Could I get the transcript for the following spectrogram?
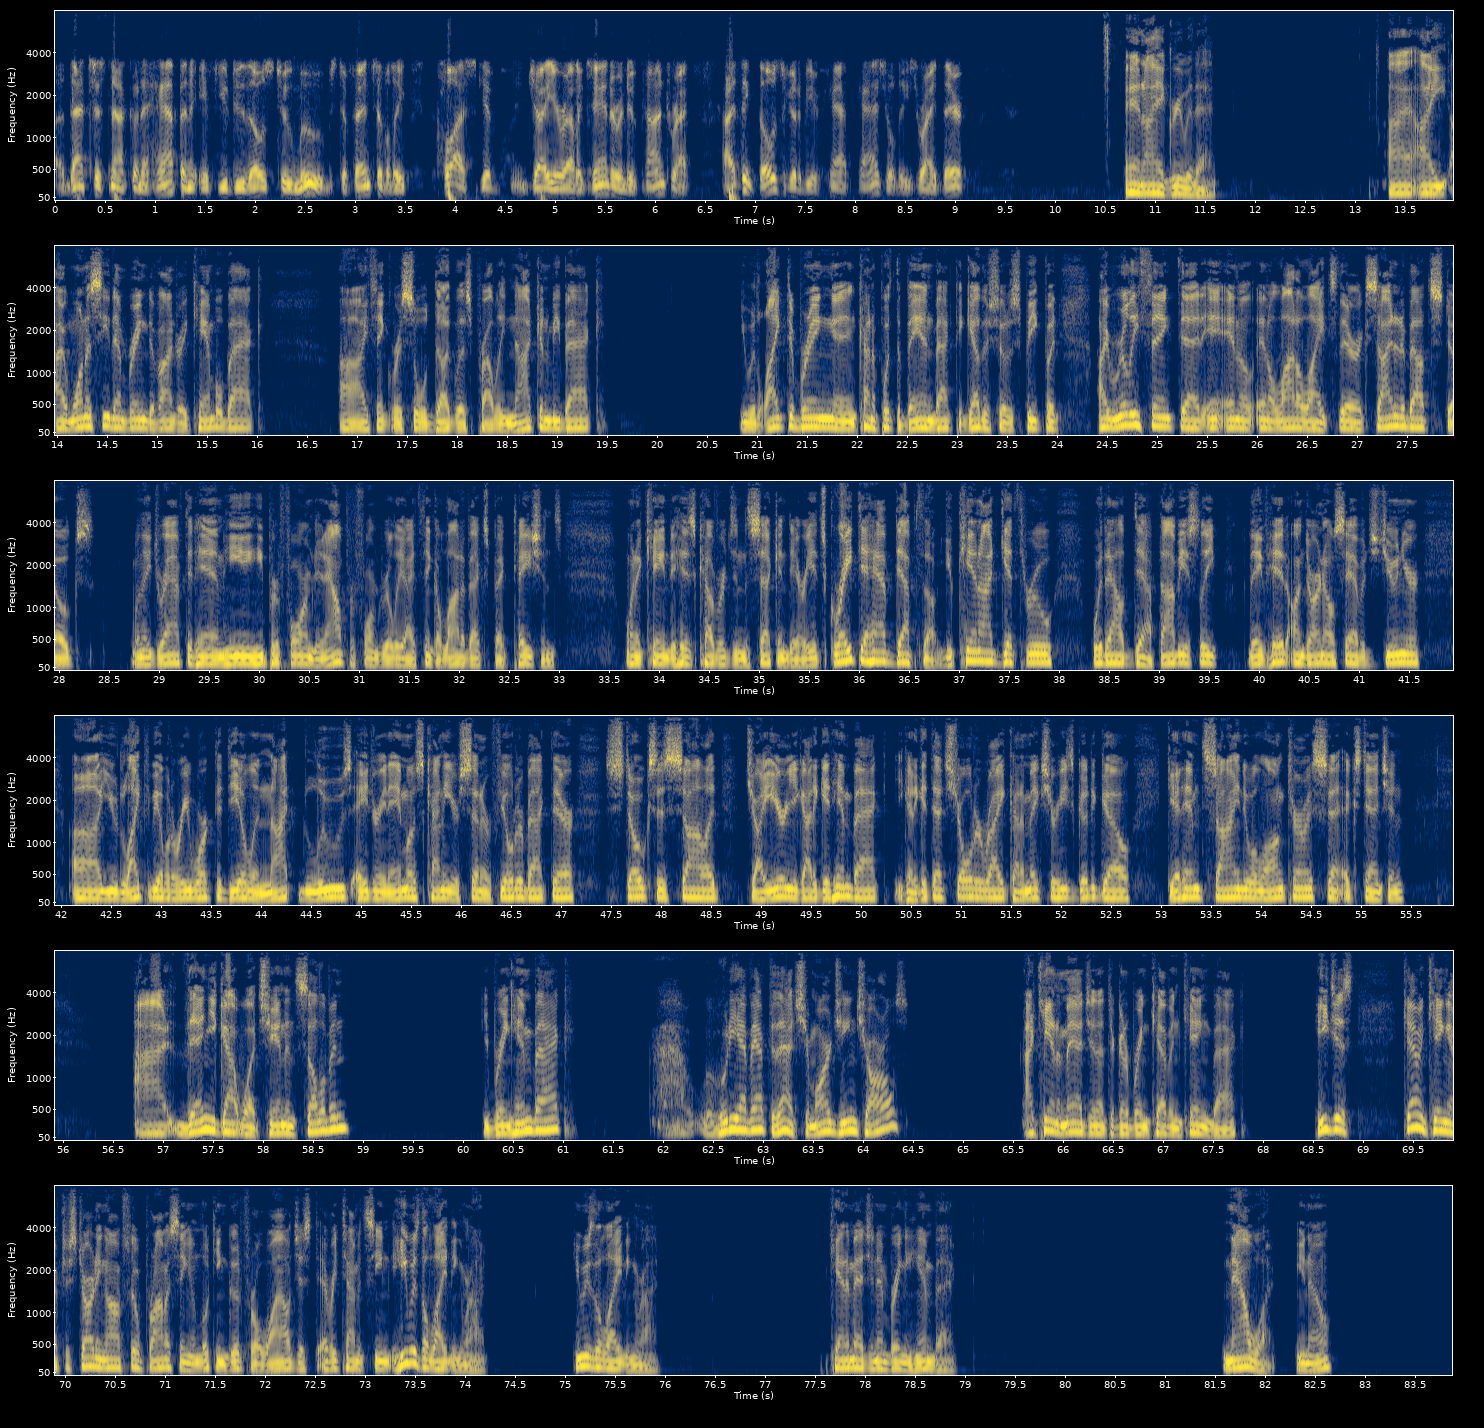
Uh, that's just not going to happen if you do those two moves defensively, plus give Jaire Alexander a new contract. I think those are going to be your cap casualties right there. And I agree with that. I I, I want to see them bring De'Vondre Campbell back. Uh, I think Rasul Douglas probably not going to be back. You would like to bring and kind of put the band back together, so to speak, but I really think that in, in, a, in a lot of lights, they're excited about Stokes. When they drafted him, he he performed and outperformed really, I think, a lot of expectations when it came to his coverage in the secondary. It's great to have depth, though. You cannot get through without depth. Obviously, they've hit on Darnell Savage Jr. Uh, you'd like to be able to rework the deal and not lose Adrian Amos, kind of your center fielder back there. Stokes is solid. Jaire, you got to get him back. You got to get that shoulder right. Got to make sure he's good to go. Get him signed to a long term ex- extension. Uh, then you got what? Chandon Sullivan? You bring him back? Uh, who do you have after that? Shemar Jean Charles? I can't imagine that they're going to bring Kevin King back. He just Kevin King, after starting off so promising and looking good for a while, just every time it seemed he was the lightning rod. He was the lightning rod. Can't imagine them bringing him back. Now what? You know?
